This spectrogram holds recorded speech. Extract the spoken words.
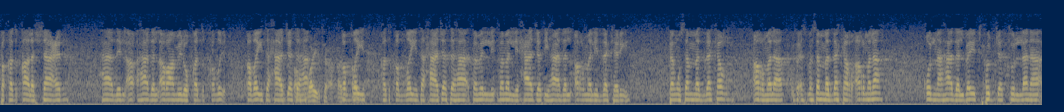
فقد قال الشاعر هذه هذا الأرامل قد قضيت حاجتها قضيت قد قضيت. حاجتها فمن, فمن لحاجة هذا الأرمل الذكر؟ فمسمى الذكر أرملا فسمى الذكر أرملا قلنا هذا البيت حجة لنا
